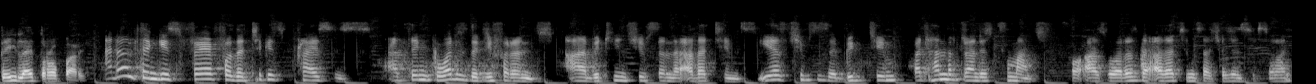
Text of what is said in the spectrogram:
daylight robbery. I don't think it's fair for the ticket prices I think what is the difference uh, between Chiefs and the other teams? Yes, Chiefs is a big team, but 100 Rand is too much for us, whereas the other teams are charging 60 rand.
